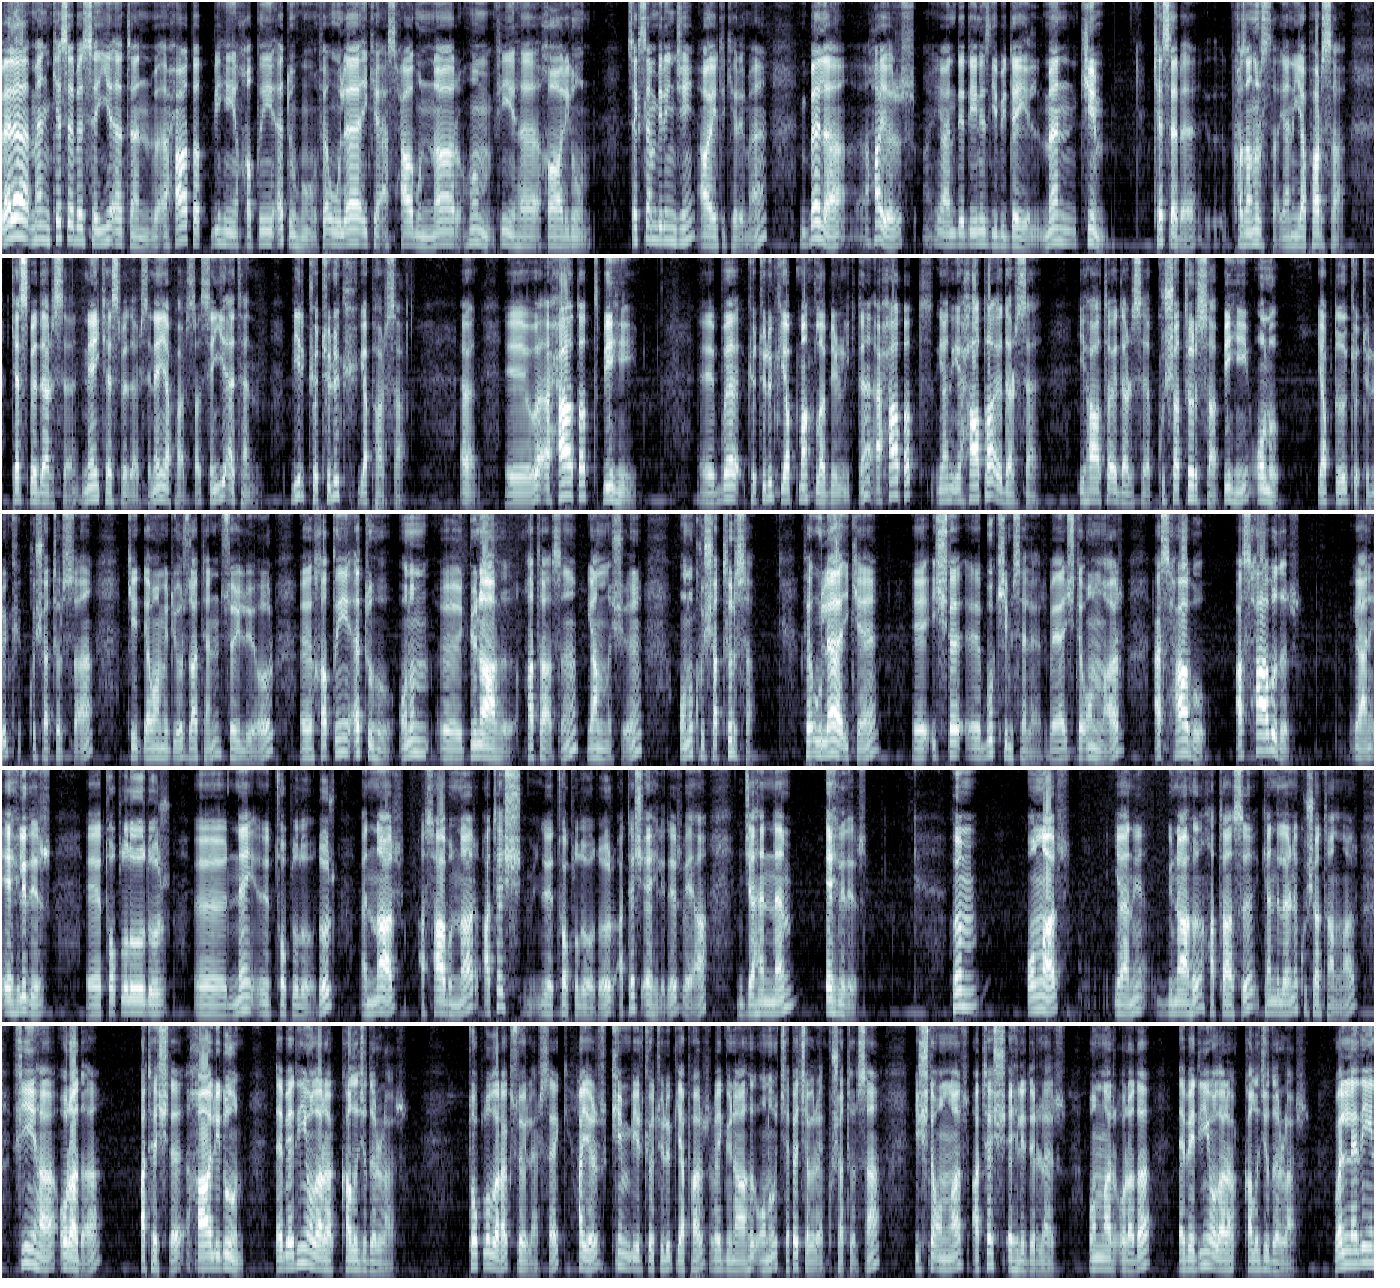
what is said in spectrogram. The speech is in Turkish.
Bela men kesebe seyyiaten ve ahatat bihi hati'etuhu fe ulaike ashabun nar hum fiha halidun. 81. ayeti kerime. Bela hayır yani dediğiniz gibi değil. Men kim kesebe kazanırsa yani yaparsa kesbederse ney kesbederse ne yaparsa seyyiaten bir kötülük yaparsa evet ve ahatat bihi e, ve kötülük yapmakla birlikte ehatat yani ihata ederse, ihata ederse, kuşatırsa bihi onu yaptığı kötülük kuşatırsa ki devam ediyor zaten söylüyor. E, hatiyetuhu onun e, günahı, hatası, yanlışı onu kuşatırsa fe ulaike e, işte e, bu kimseler veya işte onlar ashabu ashabıdır. Yani ehlidir, e, topluluğudur, e, ne e, topluluğudur? Ennar, ashabun nar, ateş e, topluluğudur, ateş ehlidir veya cehennem ehlidir. Hüm, onlar yani günahı, hatası kendilerine kuşatanlar, fiha orada, ateşte, halidun, ebedi olarak kalıcıdırlar. Toplu olarak söylersek, hayır kim bir kötülük yapar ve günahı onu çepeçevre kuşatırsa, işte onlar ateş ehlidirler. Onlar orada ebedi olarak kalıcıdırlar. وَالَّذ۪ينَ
